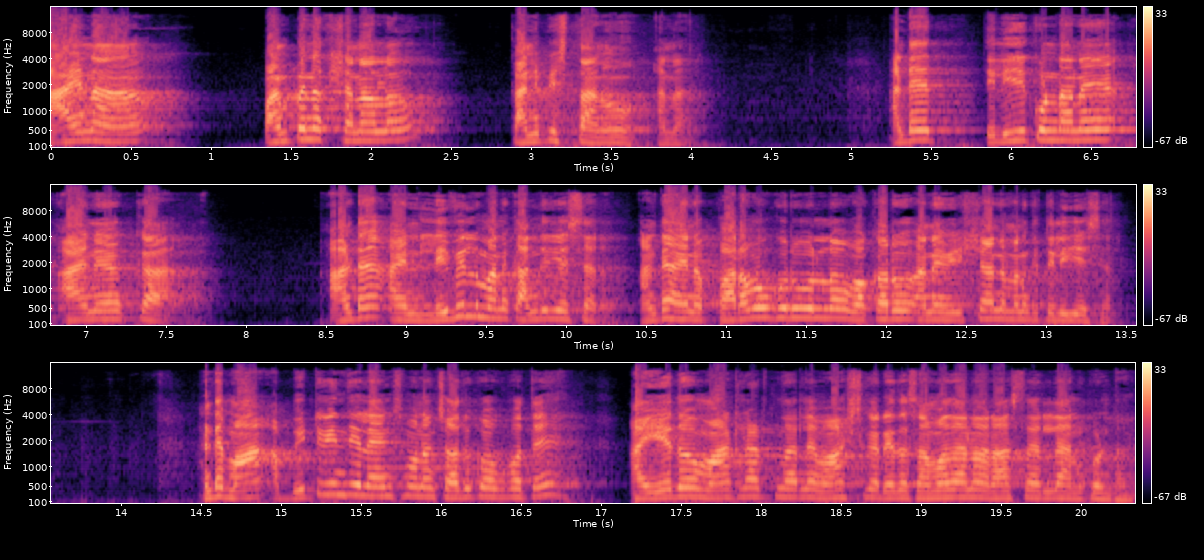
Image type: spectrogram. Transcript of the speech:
ఆయన పంపిన క్షణంలో కనిపిస్తాను అన్నారు. అంటే తెలియకుండానే ఆయన యొక్క అంటే ఆయన లెవెల్ మనకు అందజేశారు. అంటే ఆయన పరమ గురువుల్లో ఒకరు అనే విషయాన్ని మనకు తెలియజేశారు. అంటే మా బిట్వీన్ ది లైన్స్ మనం చదువుకోకపోతే ఆ ఏదో మాట్లాడుతున్నారులే మాస్టర్ గారు ఏదో సమాధానం రాస్తారులే అనుకుంటాం.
